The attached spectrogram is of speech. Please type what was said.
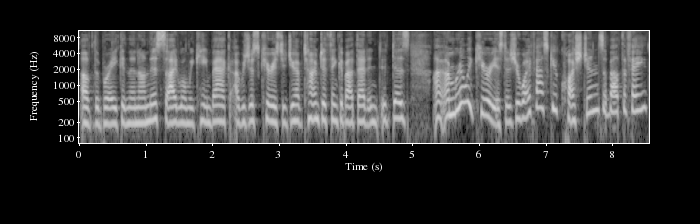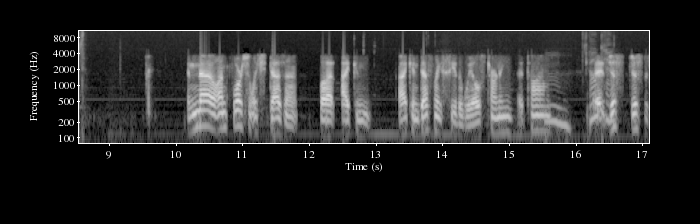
of the break and then on this side when we came back i was just curious did you have time to think about that? And it does I, i'm really curious does your wife ask you questions about the faith? No unfortunately she doesn't but i can i can definitely see the wheels turning at times. Mm. Okay. It, just just this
